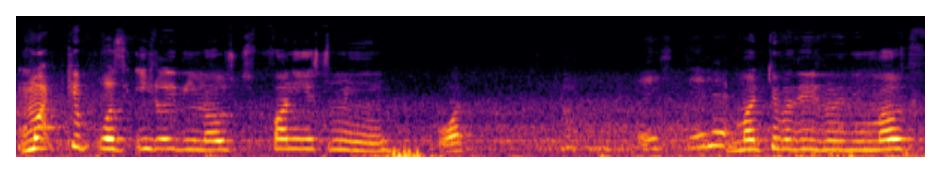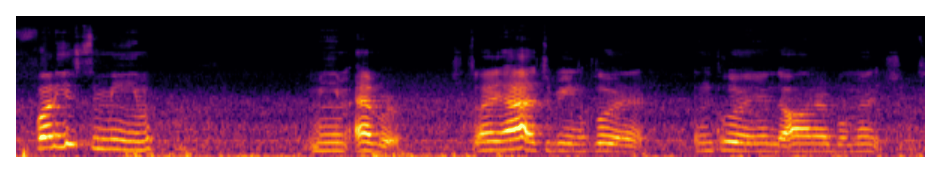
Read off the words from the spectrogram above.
Mudkip was easily the most funniest meme. What? There's still a, Mudkip was easily the most funniest meme meme ever. So it had to be included included in the honorable mentions.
